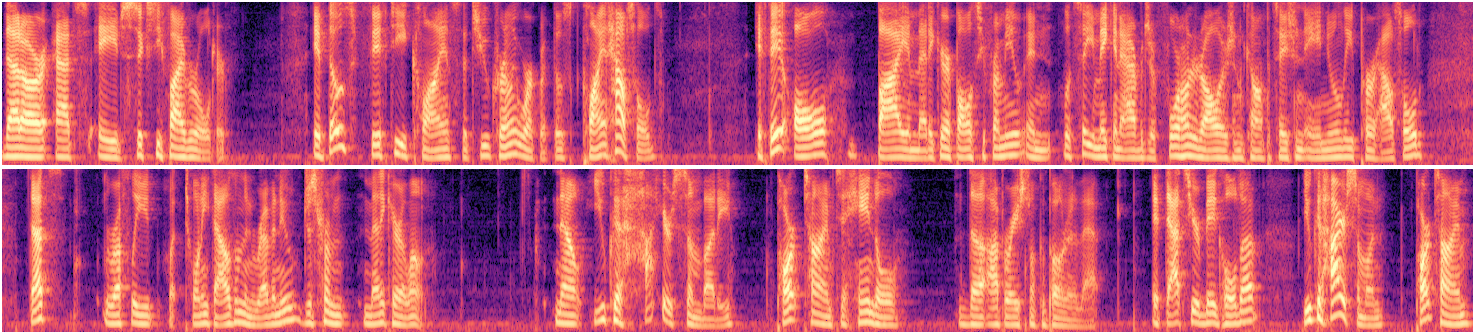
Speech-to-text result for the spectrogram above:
that are at age 65 or older if those 50 clients that you currently work with, those client households, if they all buy a Medicare policy from you, and let's say you make an average of $400 in compensation annually per household, that's roughly what 20,000 in revenue just from Medicare alone. Now, you could hire somebody part-time to handle the operational component of that. If that's your big holdup, you could hire someone part-time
